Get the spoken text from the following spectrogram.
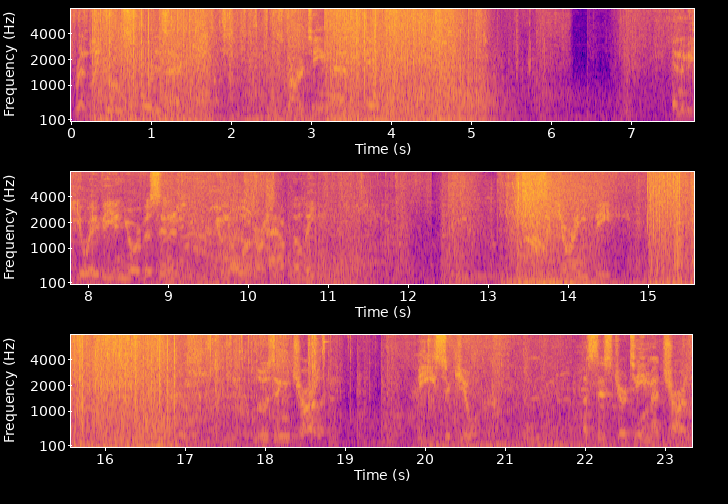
Friendly drone support is active. Star team has A. Enemy UAV in your vicinity. You no longer have the lead. Securing B. Losing Charlie. B secure. Assist your team at Charlie.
